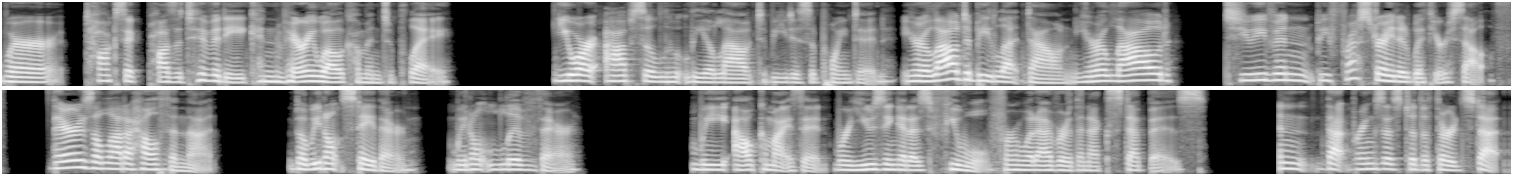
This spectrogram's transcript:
where toxic positivity can very well come into play. You are absolutely allowed to be disappointed. You're allowed to be let down. You're allowed to even be frustrated with yourself. There is a lot of health in that, but we don't stay there. We don't live there. We alchemize it. We're using it as fuel for whatever the next step is. And that brings us to the third step.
